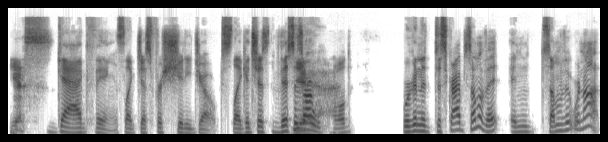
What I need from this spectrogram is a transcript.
yes, gag things like just for shitty jokes. Like it's just this is our world. We're gonna describe some of it, and some of it we're not.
